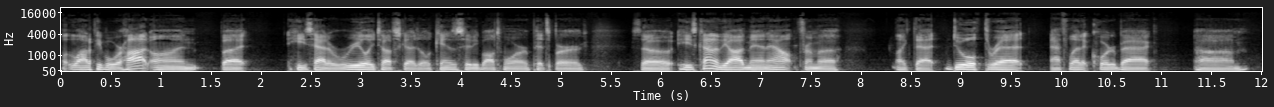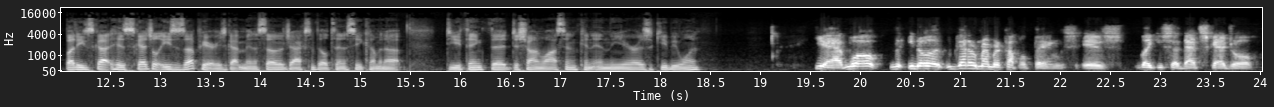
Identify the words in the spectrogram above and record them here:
a lot of people were hot on, but he's had a really tough schedule Kansas City, Baltimore, Pittsburgh. So he's kind of the odd man out from a like that dual threat athletic quarterback. Um, but he's got his schedule eases up here. He's got Minnesota, Jacksonville, Tennessee coming up. Do you think that Deshaun Watson can end the year as a QB one? Yeah, well, you know, we've got to remember a couple things. Is like you said, that schedule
